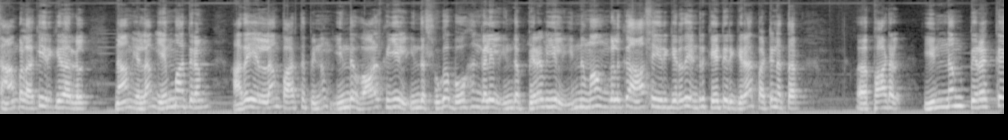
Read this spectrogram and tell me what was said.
சாம்பலாக்கி இருக்கிறார்கள். நாம் எல்லாம் எம்மாத்திரம் அதையெல்லாம் பார்த்த பின்னும் இந்த வாழ்க்கையில் இந்த சுக போகங்களில் இந்த பிறவியில் இன்னுமா உங்களுக்கு ஆசை இருக்கிறது என்று கேட்டிருக்கிறார் பட்டினத்தார். பாடல் இன்னம் பிறக்க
